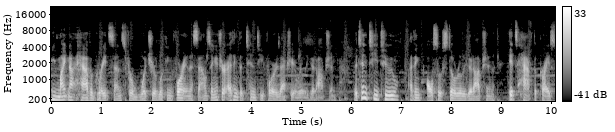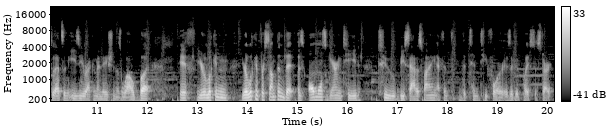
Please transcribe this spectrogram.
you might not have a great sense for what you're looking for in a sound signature, I think the Tin T4 is actually a really good option. The Tin T2, I think also still a really good option. It's half the price, so that's an easy recommendation as well. But if you're looking, you're looking for something that is almost guaranteed to be satisfying, I think the Tin T4 is a good place to start.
